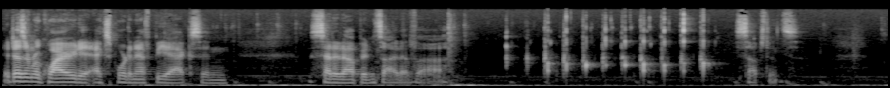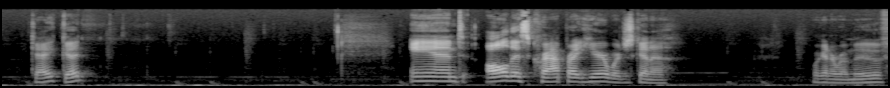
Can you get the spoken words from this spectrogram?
it doesn't require you to export an FBX and set it up inside of uh, substance. Okay, good. And all this crap right here, we're just gonna we're gonna remove,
